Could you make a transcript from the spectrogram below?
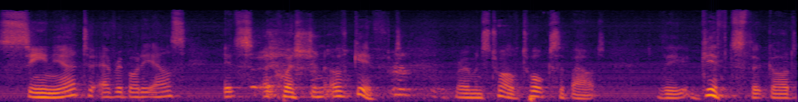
senior to everybody else, it's a question of gift. Romans 12 talks about the gifts that God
